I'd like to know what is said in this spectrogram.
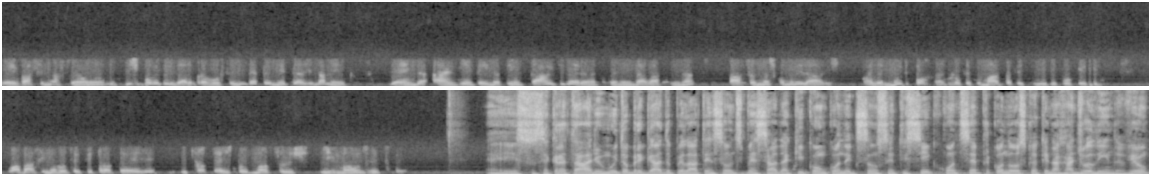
é, vacinação disponibilizada para você, independente de agendamento. E ainda a gente ainda tem um carro itinerante também da vacina passando nas comunidades. Mas é muito importante você tomar essa atitude, porque com a vacina você se protege e protege todos os nossos irmãos recifenses. É isso, secretário. Muito obrigado pela atenção dispensada aqui com Conexão 105. Conte sempre conosco aqui na Rádio Olinda, viu?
